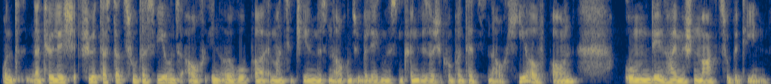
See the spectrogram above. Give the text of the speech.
Und natürlich führt das dazu, dass wir uns auch in Europa emanzipieren müssen, auch uns überlegen müssen, können wir solche Kompetenzen auch hier aufbauen um den heimischen Markt zu bedienen.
